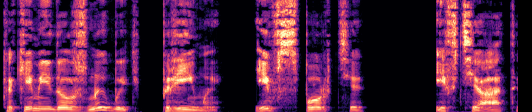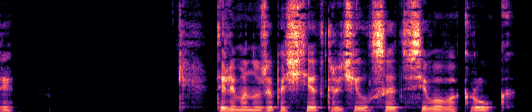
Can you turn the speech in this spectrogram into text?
какими и должны быть примы и в спорте, и в театре. Телеман уже почти отключился от всего вокруг,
